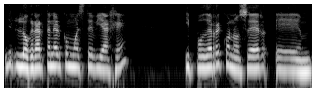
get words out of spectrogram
lograr tener como este viaje y poder reconocer eh,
